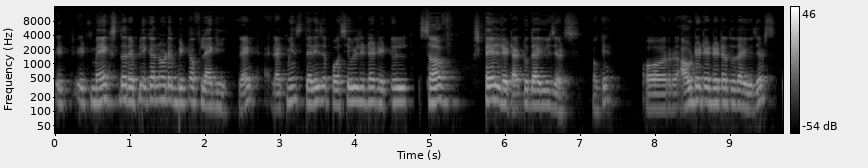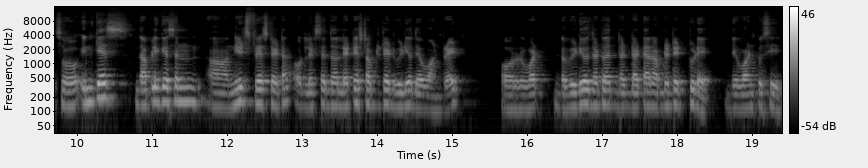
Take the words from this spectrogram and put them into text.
it, it makes the replica node a bit of laggy, right? That means there is a possibility that it will serve stale data to the users, okay? Or outdated data to the users. So in case the application uh, needs fresh data, or let's say the latest updated video they want, right? Or what the videos that are that, that are updated today they want to see.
